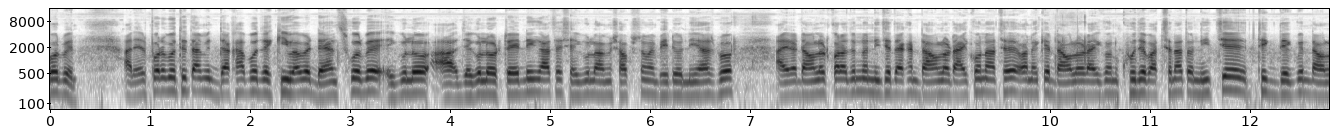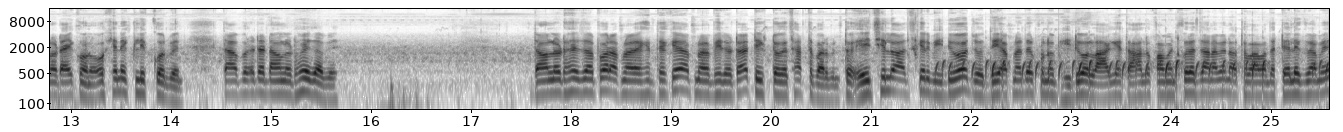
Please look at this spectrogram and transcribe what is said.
করবেন। আর এর পরবর্তীতে আমি দেখাবো যে কীভাবে ড্যান্স করবে, এগুলো যেগুলো ট্রেন্ডিং আছে, সেগুলো আমি সবসময় ভিডিও নিয়ে আসব। আর এটা ডাউনলোড করার জন্য নিচে দেখেন ডাউনলোড আইকন আছে, অনেকে ডাউনলোড আইকন খুঁজে পাচ্ছে না, তো নিচে ঠিক দেখবেন ডাউনলোড আইকন ওখানে ক্লিক করবেন, তারপর এটা ডাউনলোড হয়ে যাবে। ডাউনলোড হয়ে যাওয়ার পর আপনারা এখান থেকে আপনার ভিডিওটা টিকটকে ছাড়তে পারবেন। তো এই ছিল আজকের ভিডিও যদি আপনাদের কোনো ভিডিও লাগে, তাহলে কমেন্ট করে জানাবেন অথবা আমাদের টেলিগ্রামে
